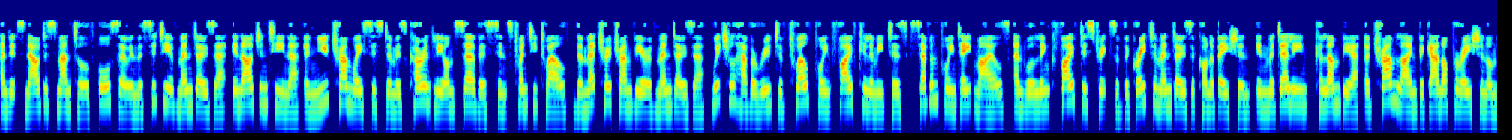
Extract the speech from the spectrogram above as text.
and it's now dismantled. Also in the city of Mendoza, in Argentina, a new tramway system is currently on service since 2012, the Metro Tranvía of Mendoza, which will have a route of 12.5 kilometers 7.8 miles, and will link five districts of the Greater Mendoza conurbation. In Medellin, Colombia, a tram line began operation on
